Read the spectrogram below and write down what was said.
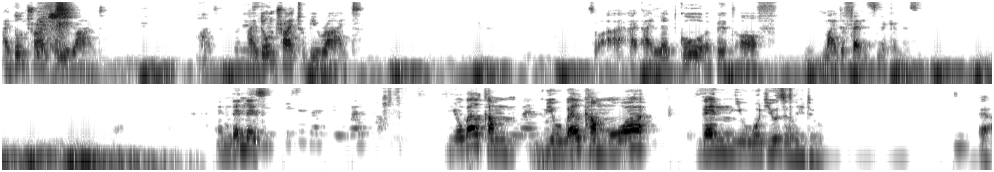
I don't try to be right. What? I don't try to be right. So I, I, I let go a bit of my defense mechanism. And then there's Is it like you're welcome. you're welcome? welcome you welcome more than you would usually do. Mm. Yeah.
